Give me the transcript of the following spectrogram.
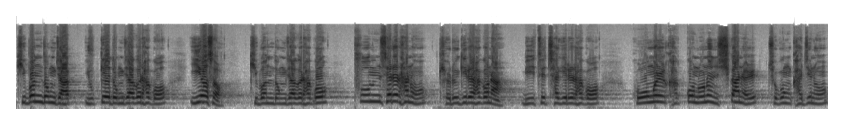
기본 동작 6개 동작을 하고 이어서 기본 동작을 하고 품새를 한 후 겨루기를 하거나 미트 차기를 하고 공을 갖고 노는 시간을 조금 가진 후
